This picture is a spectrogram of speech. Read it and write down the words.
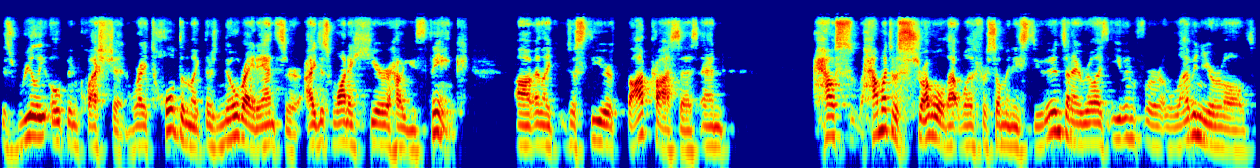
this really open question where I told them like, there's no right answer. I just want to hear how you think. Um, and like just see your thought process and how, how much of a struggle that was for so many students. And I realized even for 11 year olds,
